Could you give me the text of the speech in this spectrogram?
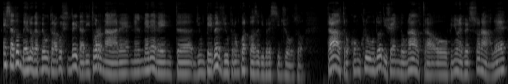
è stato bello che abbia avuto la possibilità di tornare nel main event di un pay per view per un qualcosa di prestigioso. Tra l'altro concludo dicendo un'altra opinione personale,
